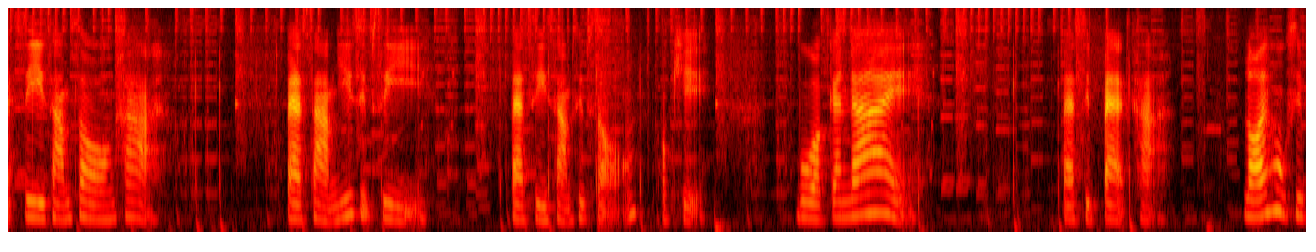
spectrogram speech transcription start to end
ดสี่สามสองค่ะแปดสามยี่สิบสี่แปดสี่สามสิบสองโอเค บวกกันได้แปดสิบแปดค่ะร้อยหกสิบ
